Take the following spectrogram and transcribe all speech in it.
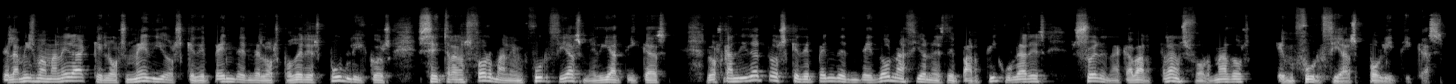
De la misma manera que los medios que dependen de los poderes públicos se transforman en furcias mediáticas, los candidatos que dependen de donaciones de particulares suelen acabar transformados en furcias políticas.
